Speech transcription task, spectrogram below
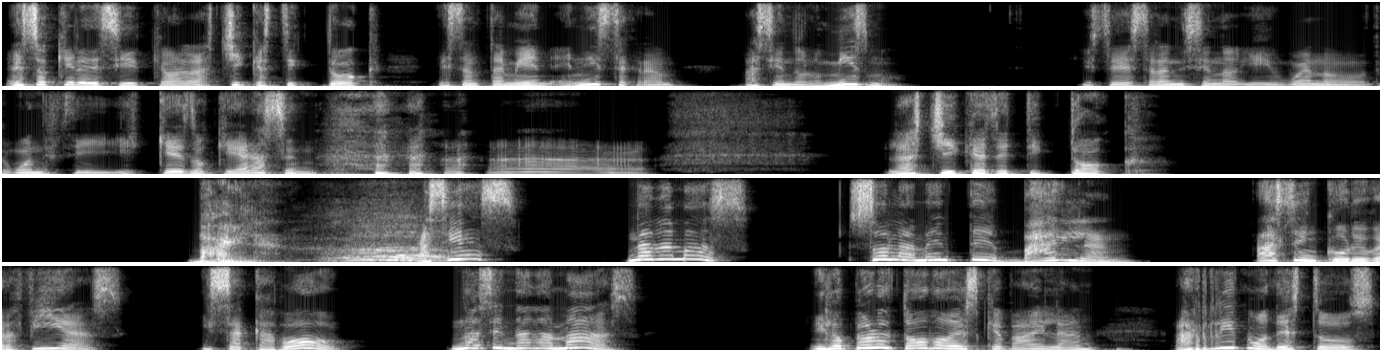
Eso quiere decir que ahora las chicas TikTok están también en Instagram haciendo lo mismo. Y ustedes estarán diciendo, y bueno, The One ¿y qué es lo que hacen? las chicas de TikTok bailan. Así es. Nada más. Solamente bailan. Hacen coreografías. Y se acabó. No hacen nada más. Y lo peor de todo es que bailan al ritmo de estos,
